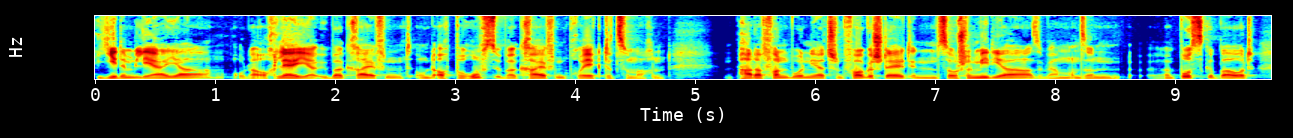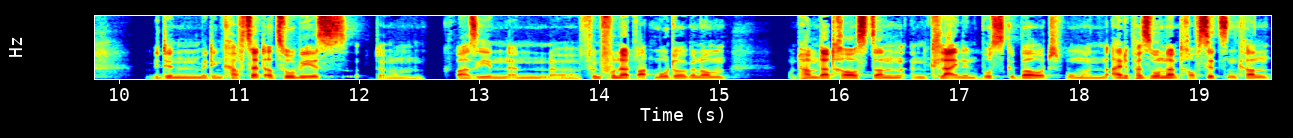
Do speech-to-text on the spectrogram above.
jedem Lehrjahr oder auch lehrjahrübergreifend und auch berufsübergreifend Projekte zu machen. Ein paar davon wurden jetzt schon vorgestellt in Social Media. Also wir haben unseren äh, Bus gebaut mit den, mit den Kfz-Azubis, quasi einen, einen 500 äh, genommen und haben daraus dann einen kleinen Bus gebaut, wo man eine Person dann drauf sitzen kann.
